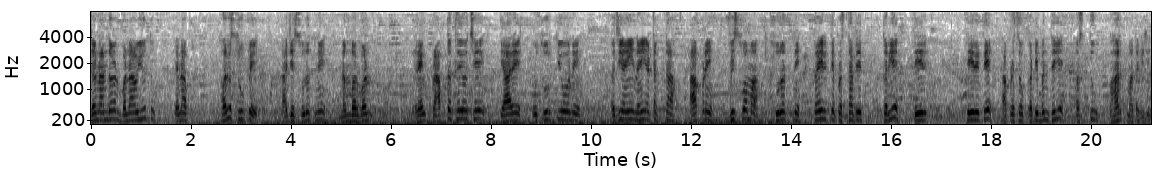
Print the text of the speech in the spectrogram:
જન આંદોલન બનાવ્યું હતું. તેના ફલસ્વરૂપે આજે સુરતને નંબર વન રેન્ક પ્રાપ્ત થયો છે. ત્યારે હું સુરતીઓને હજી અહીં નહીં અટકતા આપણે વિશ્વમાં સુરતને કઈ રીતે પ્રસ્થાપિત કરીએ તે તે રીતે આપણે સૌ કટિબદ્ધ થઈએ. અસ્તુ ભારત માતા કી જય.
